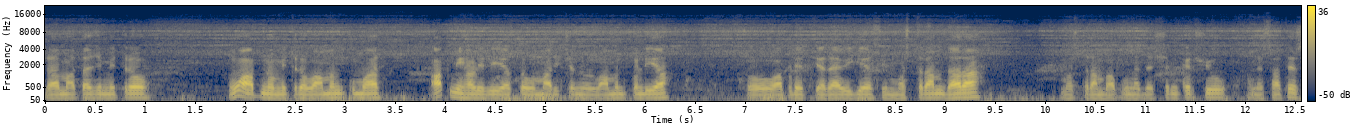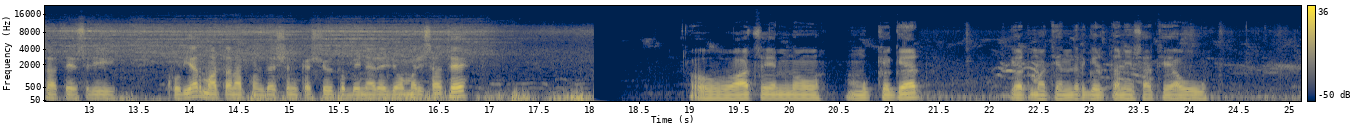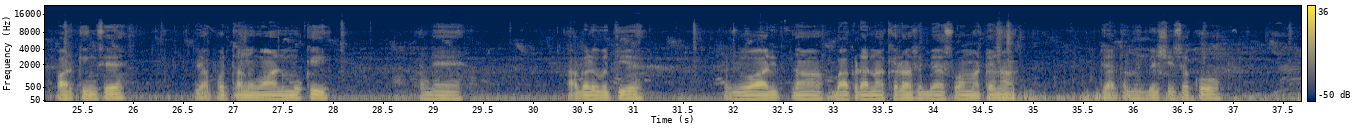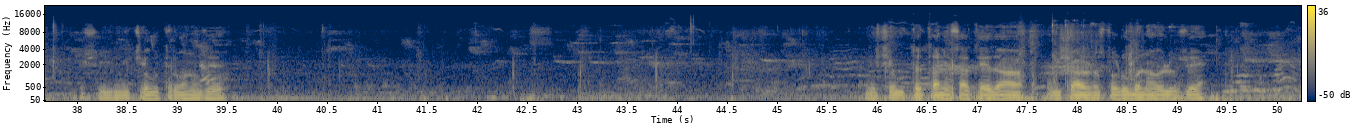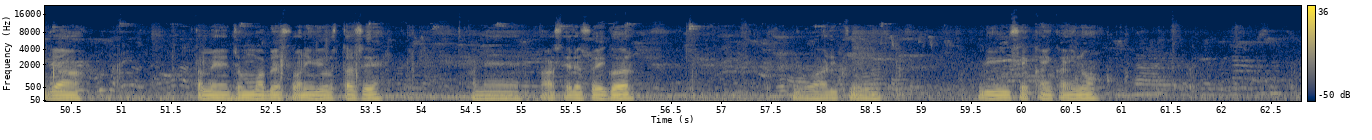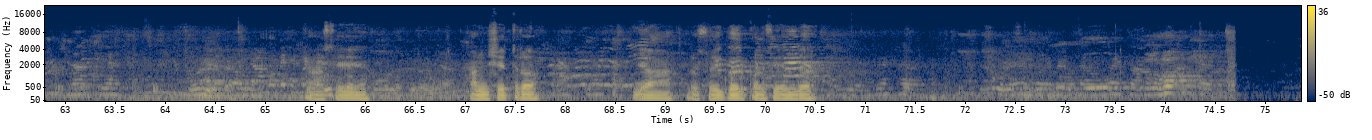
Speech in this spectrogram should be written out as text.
જય માતાજી મિત્રો. હું આપનો મિત્ર વામન કુમાર. આપ નિહાળી રહ્યા છો મારી ચેનલ વામન પંડ્યા. તો આપણે અત્યારે આવી ગયા છીએ મસ્તરામ ધારા. મસ્તરામ બાપુના દર્શન કરશું અને સાથે સાથે શ્રી ખોડિયાર માતાના પણ દર્શન કરશું. તો બેના રહેજો અમારી સાથે. તો આ છે એમનો મુખ્ય ગેટ. ગેટમાંથી અંદર ગેરતાની સાથે આવું પાર્કિંગ છે. જ્યાં પોતાનું વાહન મૂકી અને આગળ વધીએ. જો આ રીતના બાકડા નાખેલા છે બેસવા માટેના, જ્યાં તમે બેસી શકો. પછી નીચે ઉતરવાનું છે. નીચે ઉતરતાની સાથે જ આ વિશાળ રસોડું બનાવેલું છે, જ્યાં તમે જમવા બેસવાની વ્યવસ્થા છે અને આ છે રસોઈ ઘર આ રીતનું વ્યૂ છે કંઈ કંઈનો આ છે અન્ન ક્ષેત્ર જ્યાં રસોઈ ઘર પણ છે અંદર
